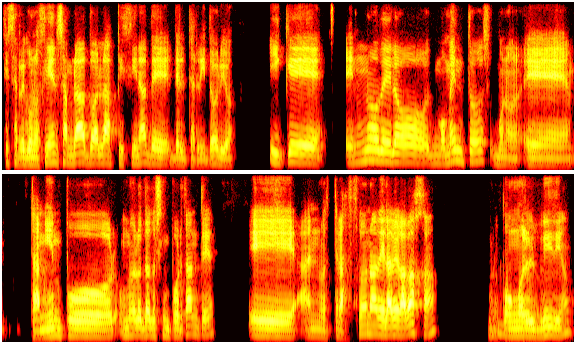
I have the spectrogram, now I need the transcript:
que se reconocía ensamblada a todas las piscinas del territorio y que en uno de los momentos, bueno, eh, también por uno de los datos importantes, eh, a nuestra zona de la Vega Baja, bueno, pongo el vídeo,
